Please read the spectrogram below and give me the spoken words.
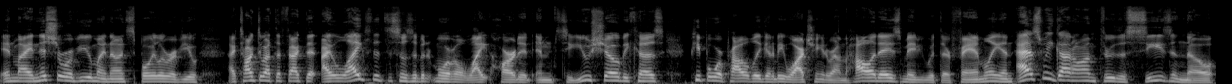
In my initial review, my non spoiler review, I talked about the fact that I liked that this was a bit more of a light-hearted MCU show because people were probably going to be watching it around the holidays, maybe with their family. And as we got on through the season, though,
